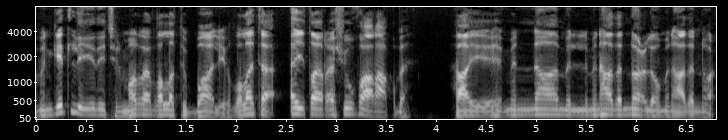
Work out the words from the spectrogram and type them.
من قلت لي ذيك المرة ظلت ببالي وظلت أي طير أشوفه أراقبه. هاي من من من هذا النوع لو من هذا النوع.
